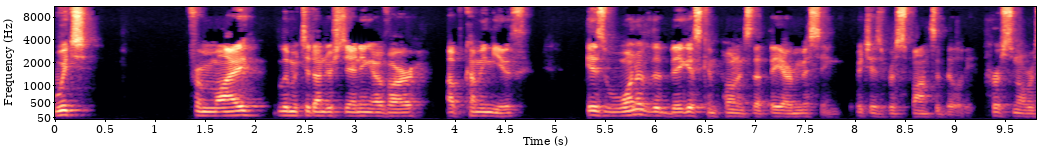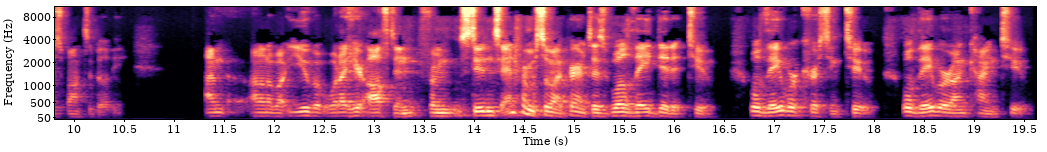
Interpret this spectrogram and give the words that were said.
which, from my limited understanding of our upcoming youth, is one of the biggest components that they are missing, which is responsibility, personal responsibility. I'm, I don't know about you, but what I hear often from students and from some of my parents is, well, they did it too. Well, they were cursing too. Well, they were unkind too.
